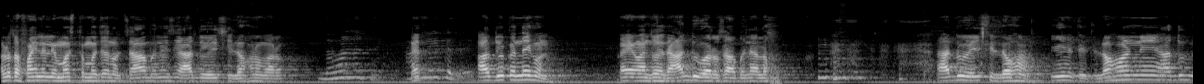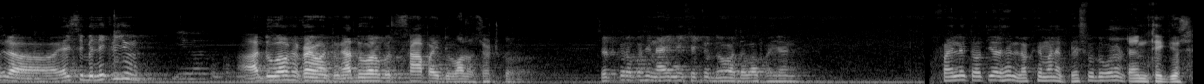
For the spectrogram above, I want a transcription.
હાલો તો ફાઇનલી મસ્ત મજાનો ચા બને છે. આદુ એલસી લહણ વાળો. લહણ નથી હે? આટલું એક જ રહે. આદુ એક જ નાખ્યો ને? કઈ વાંધો નથી આદુ વાળો ચા બનાવો આદુ એલસી લહણ. એ નથી લહણ ને આદુ એલસી બે નીકળી ગયું ને. આદુ આવશે કઈ વાંધો નહીં. આદુ વાળો બધું સાપ આવી દો વાલો ઝટકો. પછી નાઈ નહીં ખેંચો દવા દવા ભર્યા ને. ફાઇનલી તો અત્યારે છે ને લખી મને ભેંસો દોવાનો ટાઈમ થઈ ગયો છે.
